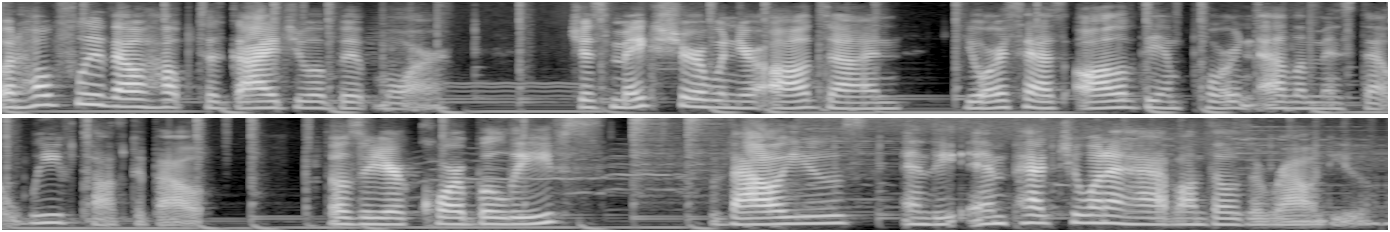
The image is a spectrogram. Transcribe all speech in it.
but hopefully they'll help to guide you a bit more. Just make sure when you're all done, yours has all of the important elements that we've talked about. Those are your core beliefs, values, and the impact you want to have on those around you.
